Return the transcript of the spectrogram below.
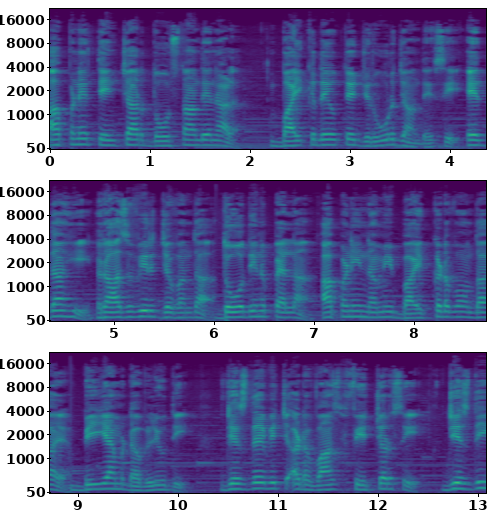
ਆਪਣੇ 3-4 ਦੋਸਤਾਂ ਦੇ ਨਾਲ ਬਾਈਕ ਦੇ ਉੱਤੇ ਜ਼ਰੂਰ ਜਾਂਦੇ ਸੀ। ਇਦਾਂ ਹੀ ਰਾਜਵੀਰ ਜਵੰਦਾ 2 ਦਿਨ ਪਹਿਲਾਂ ਆਪਣੀ ਨਵੀਂ ਬਾਈਕ ਕਢਵਾਉਂਦਾ ਹੈ BMW ਦੀ, ਜਿਸ ਦੇ ਵਿੱਚ ਐਡਵਾਂਸ ਫੀਚਰ ਸੀ, ਜਿਸ ਦੀ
